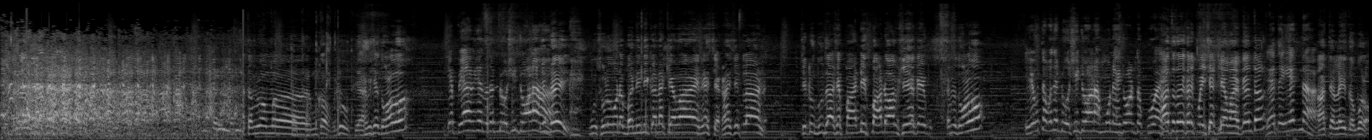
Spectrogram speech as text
તમે આમ એમ કહો બધું બે વિશે દોડો એ બે વિશે બધું ડોસી જોણા નહીં હું થોડું મને બની ની કને કહેવાય ને શેકડા ચેટલા કેટલું દૂધ આવશે પાડી પાડો આવશે કે તમે જોણો? એવું તો બધે ડોશી જોવાના હું નહીં જોવાનું તો કોઈ. હા તો ખાલી પૈસા કહેવાય કેમ તણ એ તો એ જ ને. હા તો લઈ દો બોલો.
